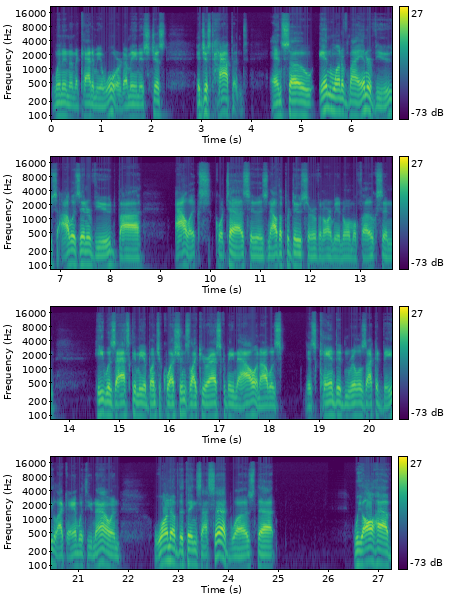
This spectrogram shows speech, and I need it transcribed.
winning an Academy Award. I mean, it's just, it just happened. And so, in one of my interviews, I was interviewed by Alex Cortez, who is now the producer of An Army of Normal Folks. And he was asking me a bunch of questions like you're asking me now. And I was as candid and real as I could be, like I am with you now. And one of the things I said was that we all have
